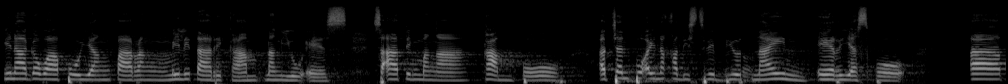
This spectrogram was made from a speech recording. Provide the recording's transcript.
Ginagawa po yung parang military camp ng US sa ating mga kampo. At yan po ay nakadistribute nine areas po. At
